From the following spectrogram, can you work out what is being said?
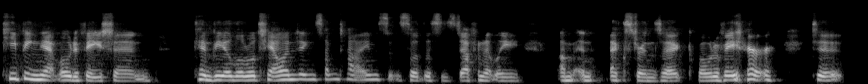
keeping that motivation can be a little challenging sometimes. So this is definitely um, an extrinsic motivator to,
